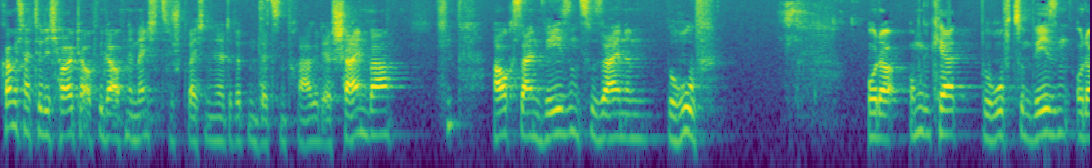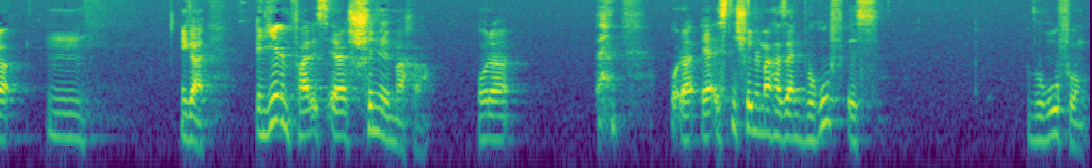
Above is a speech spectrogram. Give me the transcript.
komme ich natürlich heute auch wieder auf einen Menschen zu sprechen in der dritten und letzten Frage, der scheinbar auch sein Wesen zu seinem Beruf oder umgekehrt Beruf zum Wesen oder mh, hm, egal. In jedem Fall ist er Schindelmacher oder, oder er ist nicht Schindelmacher, sein Beruf ist Berufung.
